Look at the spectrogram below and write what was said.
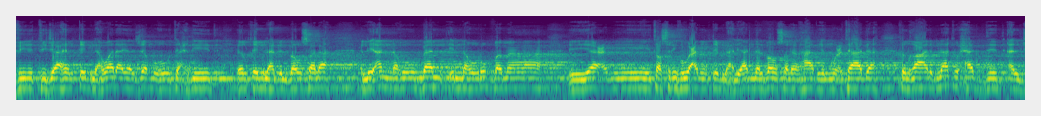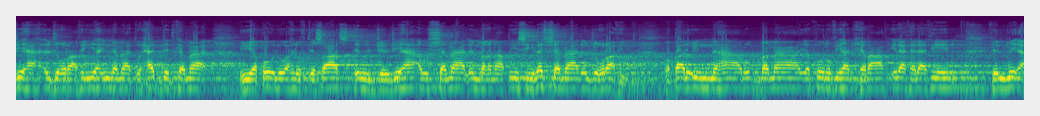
في اتجاه القبلة ولا يلزمه تحديد القبلة بالبوصلة لأنه بل إنه ربما يعني تصرفه عن القبلة لأن البوصلة هذه المعتادة في الغالب لا تحدد الجهة الجغرافية إنما تحدد كما يقول أهل الاختصاص الجهة أو الشمال المغناطيسي لا الشمال الجغرافي وقالوا إنها ربما يكون فيها انحراف إلى ثلاثين في المئة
